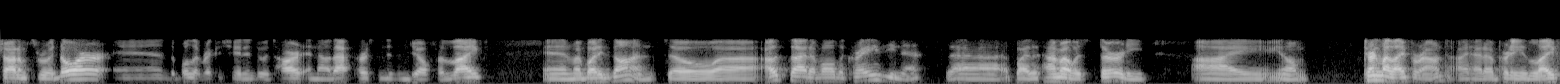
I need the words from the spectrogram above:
shot him through a door, and the bullet ricocheted into his heart. And now that person is in jail for life, and my buddy's gone. So uh, outside of all the craziness, uh, by the time I was 30, I, you know, turned my life around. I had a pretty life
